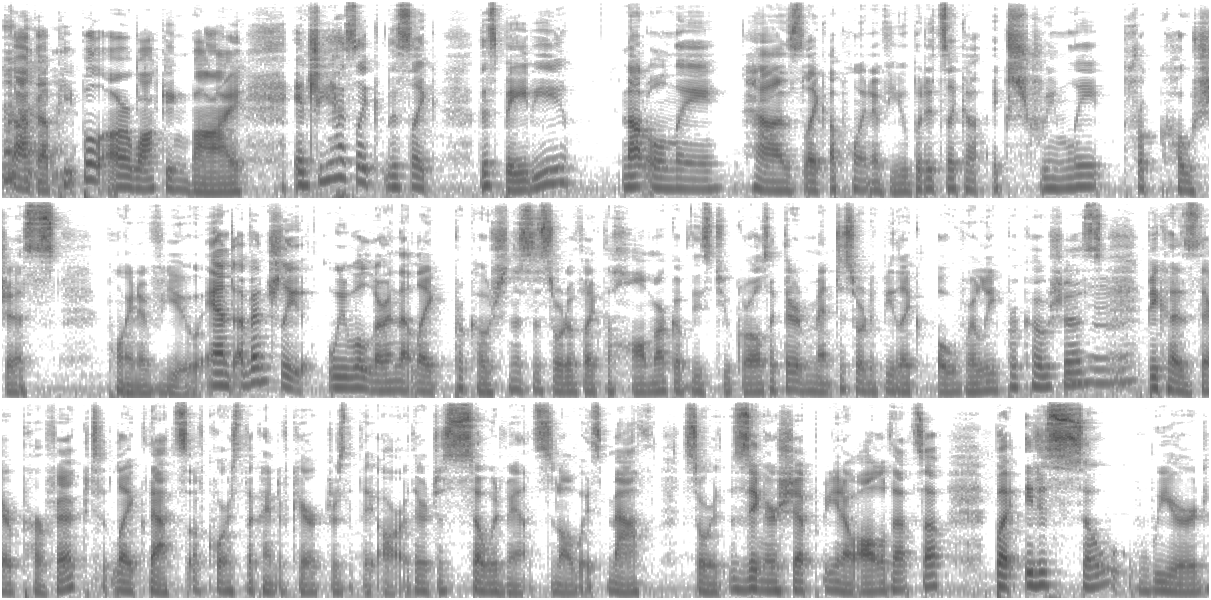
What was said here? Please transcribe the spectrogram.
gaga. People are walking by, and she has like this like this baby. Not only has like a point of view, but it's like a extremely precocious point of view. And eventually we will learn that like precociousness is sort of like the hallmark of these two girls. Like they're meant to sort of be like overly precocious because they're perfect. Like that's of course the kind of characters that they are. They're just so advanced in all ways. Math, sword, zingership, you know, all of that stuff. But it is so weird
